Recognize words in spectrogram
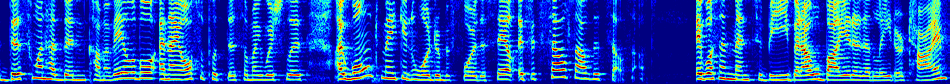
this one had been come available and I also put this on my wish list. I won't make an order before the sale. If it sells out, it sells out it wasn't meant to be but i will buy it at a later time.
